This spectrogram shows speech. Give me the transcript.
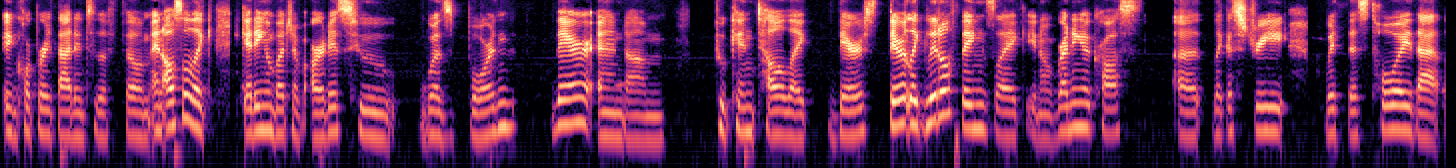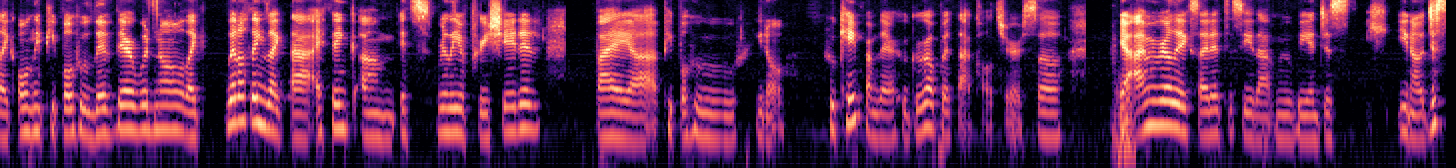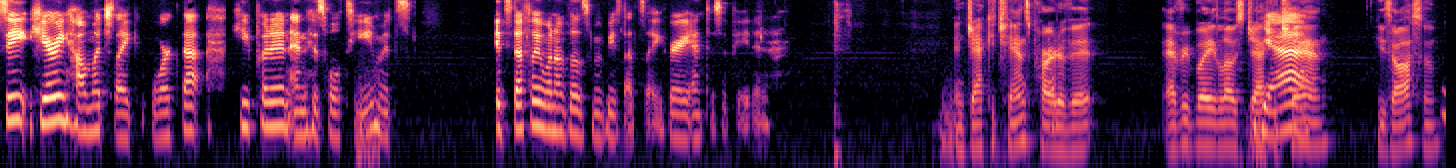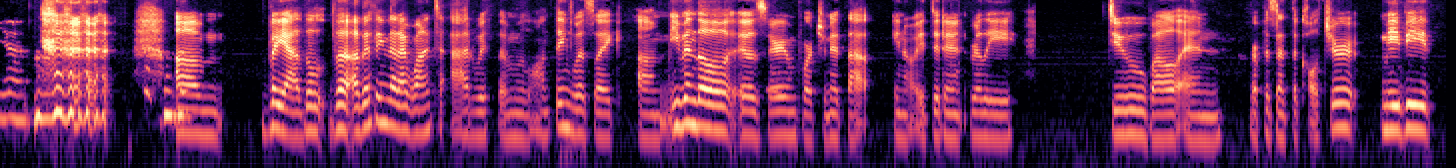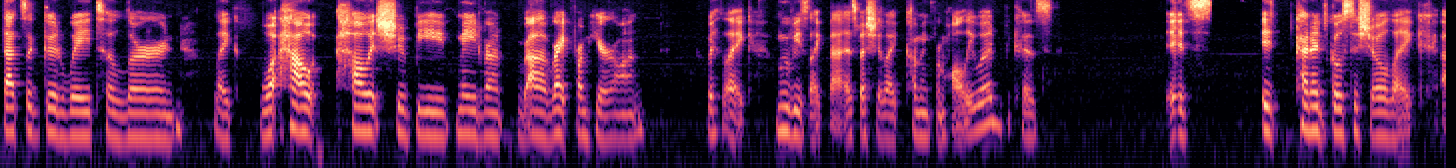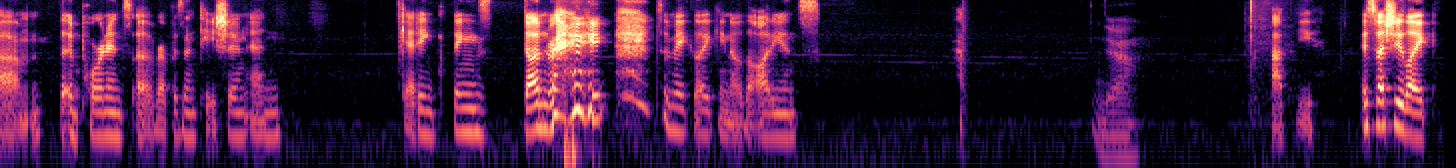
incorporate that into the film and also like getting a bunch of artists who was born there and um who can tell like there's there like little things like you know running across uh like a street with this toy that like only people who live there would know like little things like that i think um it's really appreciated by uh people who you know who came from there who grew up with that culture so yeah i'm really excited to see that movie and just you know just see hearing how much like work that he put in and his whole team it's it's definitely one of those movies that's like very anticipated And Jackie Chan's part of it. Everybody loves Jackie Yeah. Chan. He's awesome. Yeah. um but yeah the the other thing that i wanted to add with the mulan thing was like um even though it was very unfortunate that you know it didn't really do well and represent the culture maybe that's a good way to learn like what how how it should be made run, uh, right from here on with like movies like that especially like coming from hollywood because it's it kind of goes to show like um, the importance of representation and getting things done right? To make like you know the audience Yeah. happy. Especially like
